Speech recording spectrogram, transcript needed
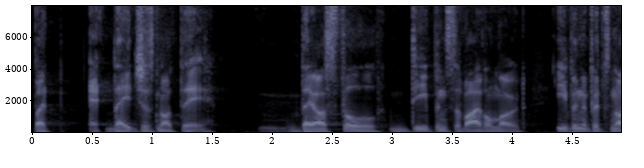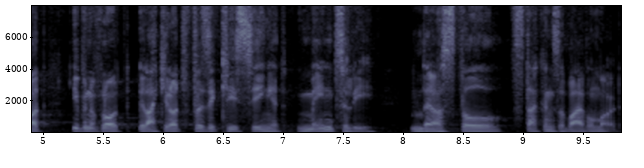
but they're just not there. Mm. They are still deep in survival mode. Even if it's not, even if not, like you're not physically seeing it, mentally, mm. they are still stuck in survival mode.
